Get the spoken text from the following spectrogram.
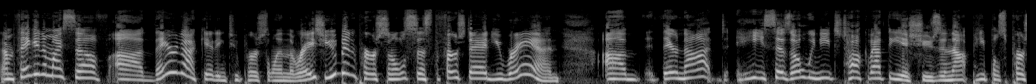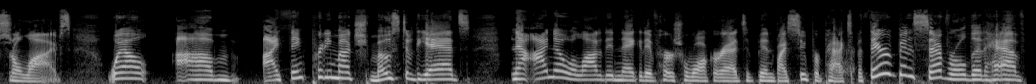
And I'm thinking to myself, uh, they're not getting too personal in the race. You've been personal since the first ad you ran. Um, they're not, he says, oh, we need to talk about the issues and not people's personal lives. Well, um, I think pretty much most of the ads. Now, I know a lot of the negative Herschel Walker ads have been by super PACs, but there have been several that have,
